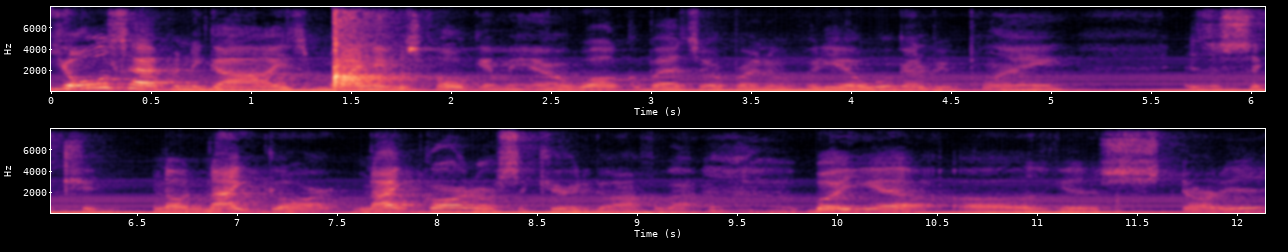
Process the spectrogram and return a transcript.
Yo, what's happening, guys? My name is Paul Gamer here. Welcome back to a brand new video. We're gonna be playing. Is it secure? No, night guard. Night guard or security guard? I forgot. But yeah, uh, let's get started.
